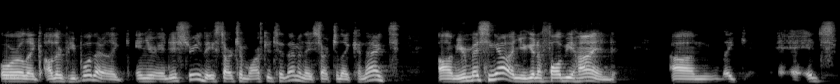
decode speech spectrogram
or like other people that are like in your industry, they start to market to them and they start to like connect. Um, you're missing out, and you're gonna fall behind. Um, like it's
